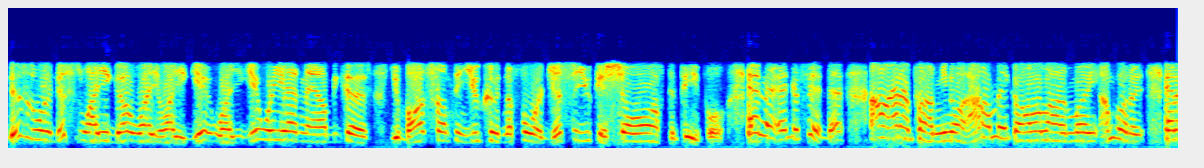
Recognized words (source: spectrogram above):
this is where this is why you go. Why why you get why you get where you're at now because you bought something you couldn't afford just so you can show off to people. And uh, like I said, that I don't have that problem. You know, I don't make a whole lot of money. I'm gonna, and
